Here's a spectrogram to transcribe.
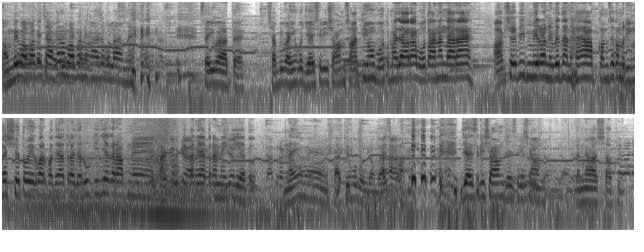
हम भी बाबा के चाकर हैं बाबा ने कहाँ से बोला हमें? सही बात है। सभी भाइयों को जय श्री श्याम। साथियों बहुत मज़ा आ रहा है बहुत आनंद आ रहा है। आपसे भी मेरा निवेदन है, आप कम से कम रिंगस से तो एक बार पदयात्रा ज़रूर कीजिए, अगर आपने खाटू की पदयात्रा नहीं की है तो। नहीं, मैं साथियों को बोल रहा हूँ जय श्री श्याम, जय श्री श्याम। धन्यवाद साथियों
